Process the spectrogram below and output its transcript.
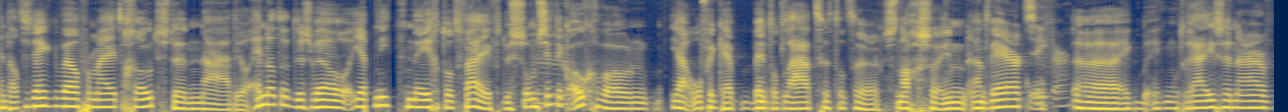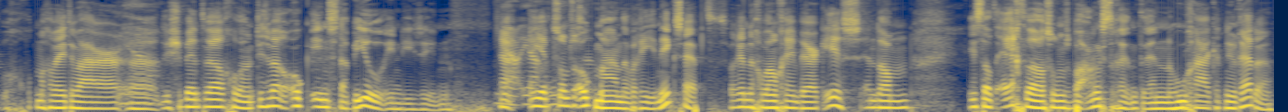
en dat is denk ik wel voor mij het grootste nadeel. En dat het dus wel, je hebt niet 9 tot 5. Dus soms zit ik Mm. ook gewoon, ja, of ik heb, ben tot laat, tot eh, s s'nachts in aan het werk. Zeker. Of eh, ik, ik moet reizen naar god mag weten waar. Ja. Dus je bent wel gewoon, het is wel ook instabiel in die zin. Ja, Ja, ja, en je hebt soms 100%. ook maanden waarin je niks hebt, waarin er gewoon geen werk is. En dan is dat echt wel soms beangstigend. En hoe ga ik het nu redden?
